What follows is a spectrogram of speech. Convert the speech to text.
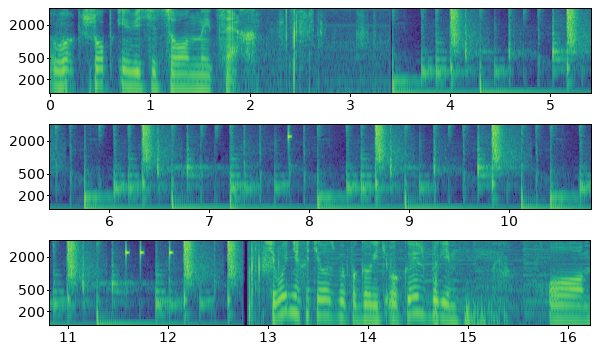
«Воркшоп Инвестиционный цех». Сегодня хотелось бы поговорить о Кэшбери, о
